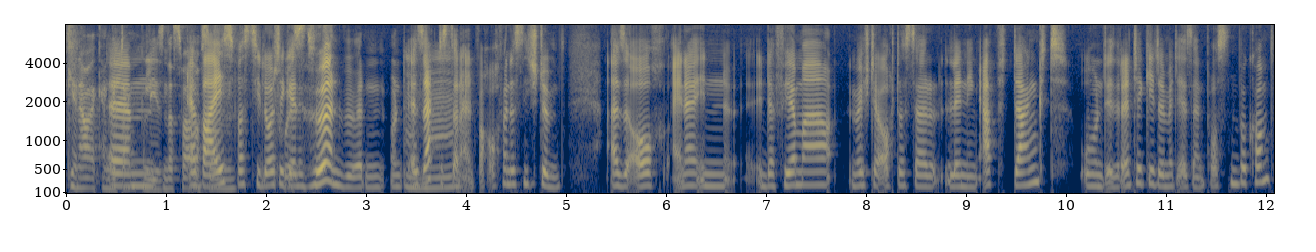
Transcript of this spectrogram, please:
Genau, er kann Gedanken Ähm, lesen. Das war er auch so weiß, ein was die Leute Twist. gerne hören würden. Und er sagt es Mhm. dann einfach, auch wenn es nicht stimmt. Also auch einer in, in der Firma möchte auch, dass der Lenning abdankt und in Rente geht, damit er seinen Posten bekommt.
